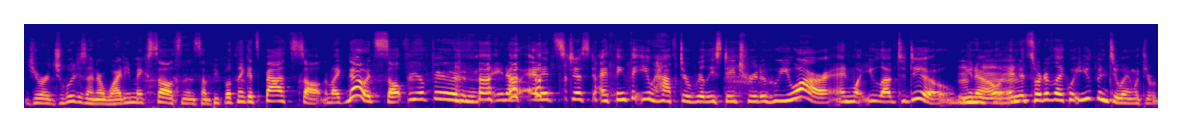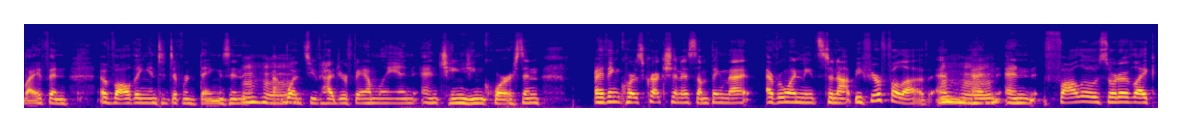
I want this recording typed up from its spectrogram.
"You're a jewelry designer. Why do you make salts?" And then some people think it's bath salt. And I'm like, "No, it's salt for your food." And you know, and it's just, I think that you have to really stay true to who you are and what you love to do. You know, mm-hmm. and it's sort of like what you've been doing with your life and evolving into different things. And mm-hmm. once you've had your family and and changing course and. I think course correction is something that everyone needs to not be fearful of and mm-hmm. and and follow sort of like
